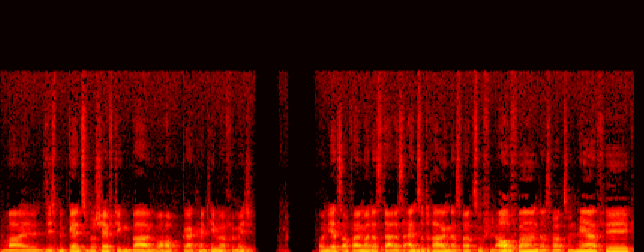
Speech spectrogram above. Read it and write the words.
weil sich mit Geld zu beschäftigen war überhaupt gar kein Thema für mich. Und jetzt auf einmal das da alles einzutragen, das war zu viel Aufwand, das war zu nervig,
